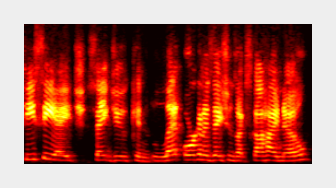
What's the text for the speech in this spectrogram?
TCH, St. Jude can let organizations like Sky High know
